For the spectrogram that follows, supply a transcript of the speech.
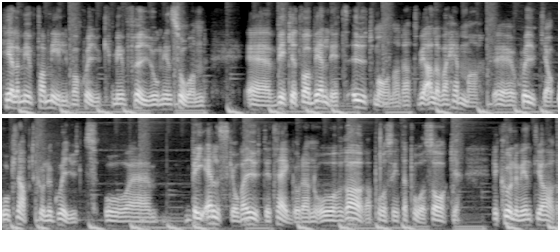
Hela min familj var sjuk, min fru och min son. Eh, vilket var väldigt utmanande att vi alla var hemma eh, sjuka och knappt kunde gå ut. Och, eh, vi älskar att vara ute i trädgården och röra på oss och hitta på saker. Det kunde vi inte göra.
